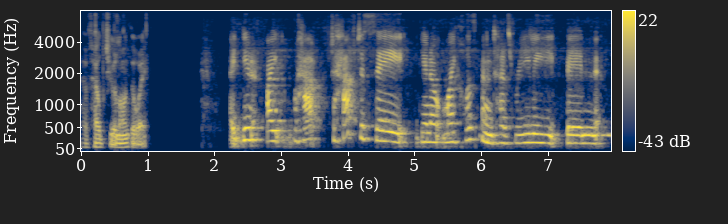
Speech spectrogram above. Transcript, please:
have helped you along the way? I, you know, I have to have to say, you know, my husband has really been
